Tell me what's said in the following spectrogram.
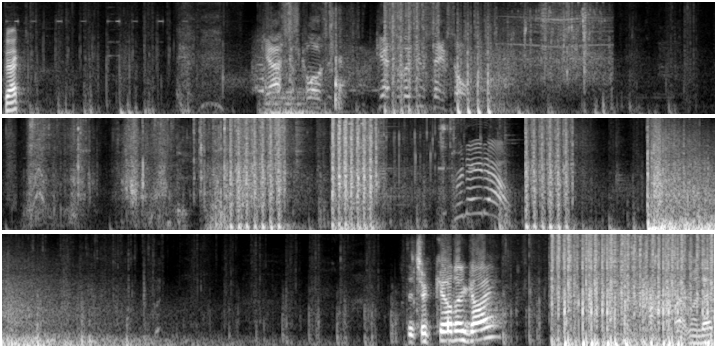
cracked. Gas is closing. Get to the new safe zone. Did you kill that guy? Right, one dead.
